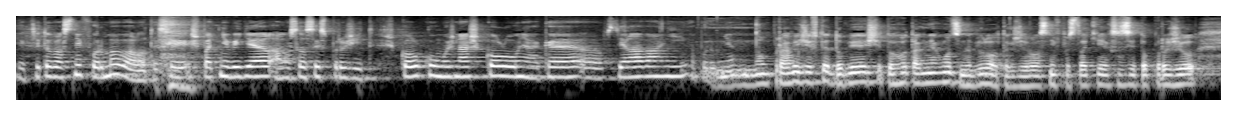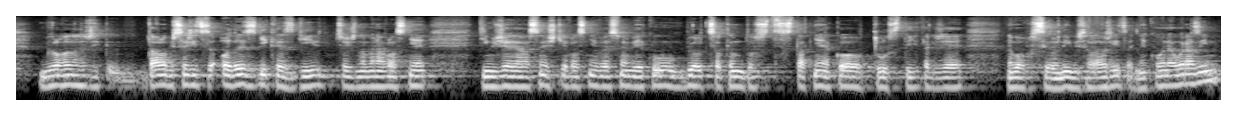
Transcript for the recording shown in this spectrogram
Jak ti to vlastně formovalo? Ty jsi špatně viděl a musel si prožít školku, možná školu, nějaké eh, vzdělávání a podobně? No právě, že v té době ještě toho tak nějak moc nebylo, takže vlastně v podstatě, jak jsem si to prožil, bylo, dalo by se říct, ode zdi ke zdi, což znamená vlastně tím, že já jsem ještě vlastně ve svém věku byl celkem dost statně jako tlustý, takže, nebo silný, by se dalo říct, ať někoho neurazím.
